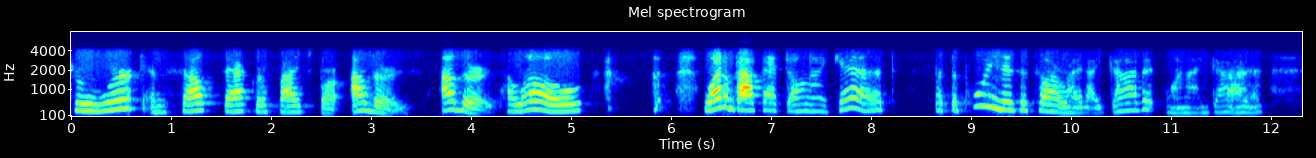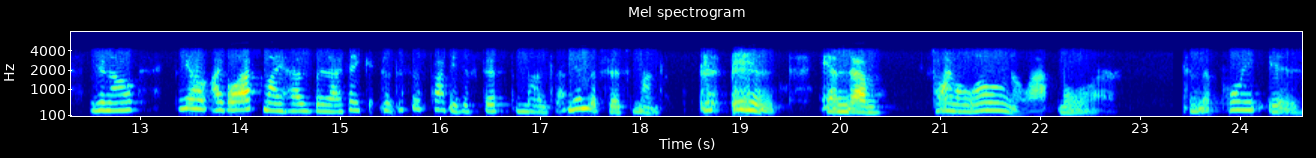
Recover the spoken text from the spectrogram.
through work and self sacrifice for others. Others. Hello. what about that don't I get? But the point is, it's all right. I got it when I got it. You know, you know, I've lost my husband. I think this is probably the fifth month. I'm in the fifth month, and um, so I'm alone a lot more. And the point is,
